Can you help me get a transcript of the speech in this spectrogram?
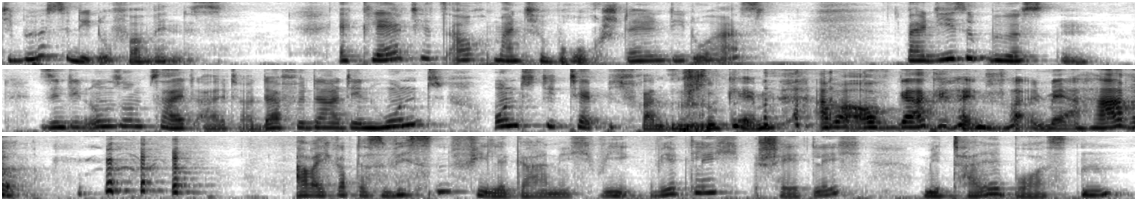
Die Bürste, die du verwendest, erklärt jetzt auch manche Bruchstellen, die du hast, weil diese Bürsten sind in unserem Zeitalter dafür da, den Hund und die Teppichfransen zu kämmen, aber auf gar keinen Fall mehr Haare. Aber ich glaube, das wissen viele gar nicht, wie wirklich schädlich Metallborsten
